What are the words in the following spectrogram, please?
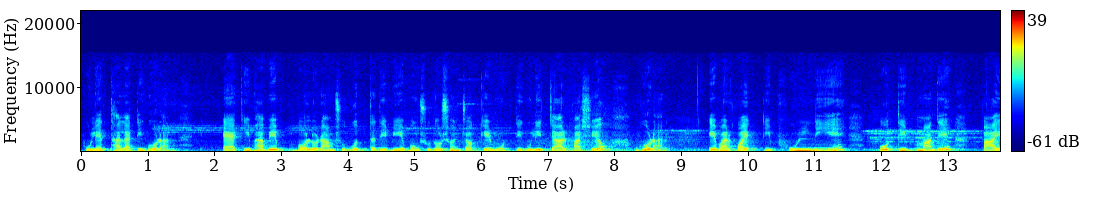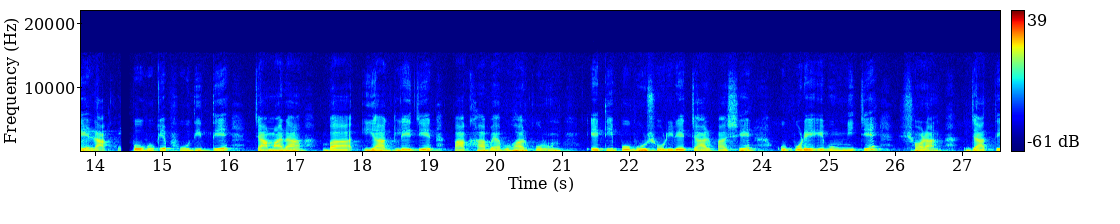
ফুলের থালাটি ঘোরান একইভাবে বলরাম, সুভদ্রা দেবী এবং সুদর্শন চক্রের মূর্তিগুলির চারপাশেও ঘোরান। এবার কয়েকটি ফুল নিয়ে প্রতিমাদের পায়ে রাখুন। প্রভুকে ফু দিতে চামারা বা ইয়াগ লেজের পাখা ব্যবহার করুন। এটি প্রভুর শরীরের চারপাশে উপরে এবং নিচে সরান, যাতে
